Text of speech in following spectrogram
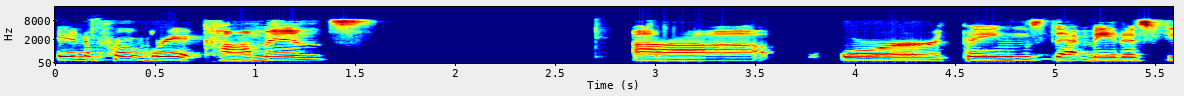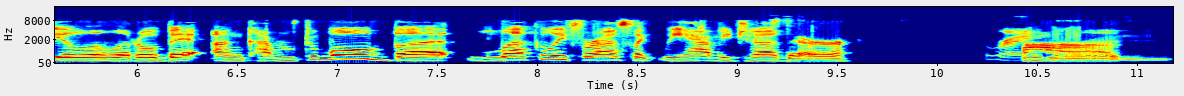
inappropriate comments, uh, or things that made us feel a little bit uncomfortable. But luckily for us, like we have each other. Right. Um,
